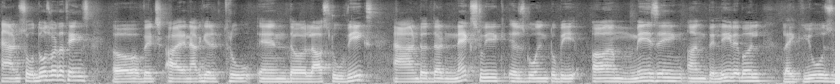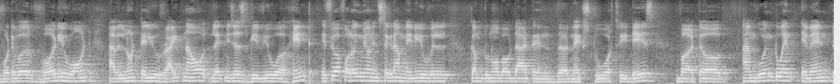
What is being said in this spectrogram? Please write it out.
and so those were the things uh, which i navigated through in the last two weeks. And the next week is going to be amazing unbelievable. Like use whatever word you want. I will not tell you right now. Let me just give you a hint. If you are following me on instagram maybe you will come to know about that in the next two or three days. But uh, i'm going to an event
